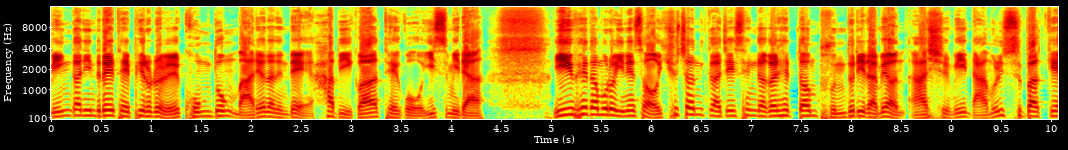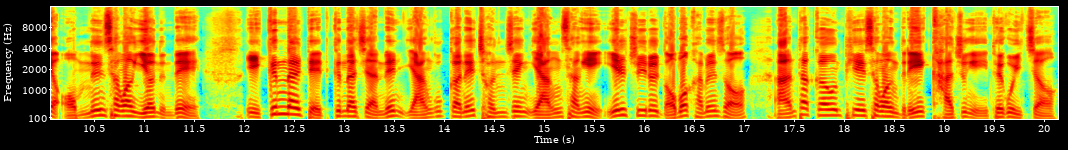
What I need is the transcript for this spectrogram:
민간인들의 대피로를 공동 마련하는데 합의가 되고 있습니다. 이 회담으로 인해서 휴전까지 생각을 했던 분들이라면 아쉬움이 남을 수밖에 없는 상황이었는데 이 끝날 듯 끝나지 않는 양국 간의 전쟁 양상이 일주일을 넘어가면서 안타까운 피해 상황들이 가중이 되고 있죠.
